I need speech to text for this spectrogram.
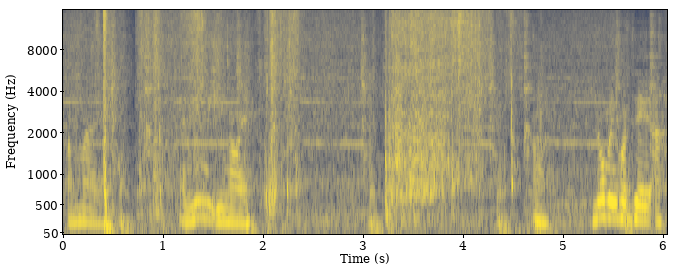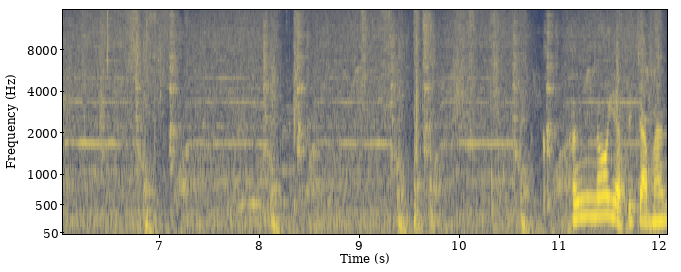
เอาใหม่ อันนี้มีอีกหน่อย โน่เป็นคนเทอะเอ้ยโน่อย่าไปจับมัน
